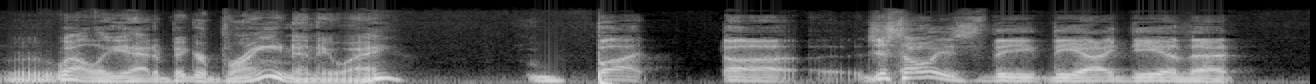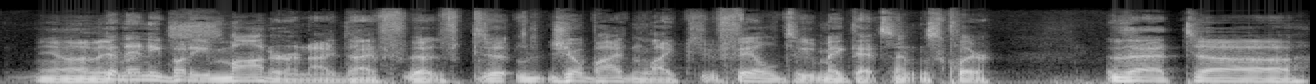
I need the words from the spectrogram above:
well, he had a bigger brain anyway. But, uh, just always the, the idea that, you know, were- anybody modern. I, I, uh, Joe Biden, like, failed to make that sentence clear. that uh,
